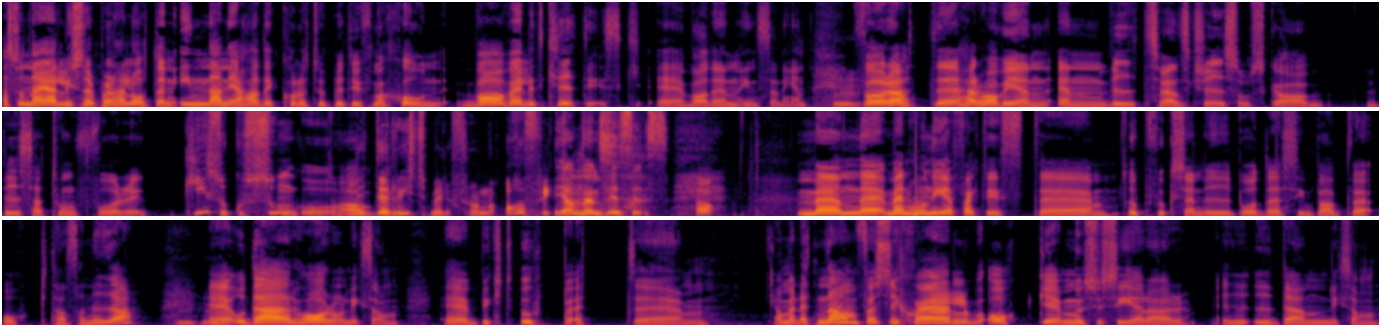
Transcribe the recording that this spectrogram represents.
Alltså när jag lyssnade på den här låten innan jag hade kollat upp lite information var väldigt kritisk eh, var den inställningen. Mm. För att eh, här har vi en, en vit svensk tjej som ska visa att hon får kisukusungo. av- Lite rytmer från Afrika. Ja men precis. Ja. Men, eh, men hon är faktiskt eh, uppvuxen i både Zimbabwe och Tanzania. Mhm. Eh, och där har hon liksom eh, byggt upp ett, eh, ja, men ett namn för sig själv och eh, musicerar i, i den liksom,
